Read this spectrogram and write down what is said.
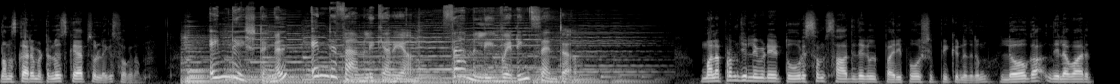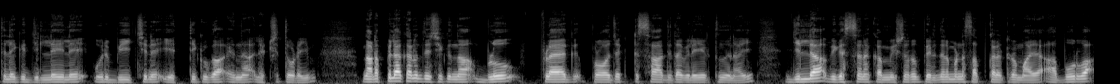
നമസ്കാരം ന്യൂസ് ക്യാപ്സുകളിലേക്ക് സ്വാഗതം. എന്റെ ഇഷ്ടങ്ങൾ എന്റെ ഫാമിലിക്ക് അറിയാം. ഫാമിലി വെഡിംഗ് സെന്റർ. മലപ്പുറം ജില്ലയുടെ ടൂറിസം സാധ്യതകൾ പരിപോഷിപ്പിക്കുന്നതിനും ലോക നിലവാരത്തിലേക്ക് ജില്ലയിലെ ഒരു ബീച്ചിനെ എത്തിക്കുക എന്ന ലക്ഷ്യത്തോടെയും നടപ്പിലാക്കാൻ ഉദ്ദേശിക്കുന്ന ബ്ലൂ ഫ്ലാഗ് പ്രോജക്റ്റ് സാധ്യത വിലയിരുത്തുന്നതിനായി ജില്ലാ വികസന കമ്മീഷണറും പെരിന്തൽമണ്ണ സബ് കളക്ടറുമായ അപൂർവ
